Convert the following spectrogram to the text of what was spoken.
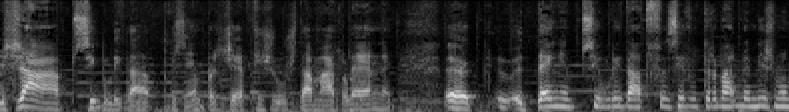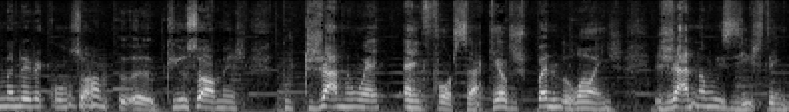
já há possibilidade, por exemplo, a chefe justa, a Marlene, uh, tem a possibilidade de fazer o trabalho da mesma maneira que os, uh, que os homens, porque já não é em força. Aqueles panelões já não existem.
